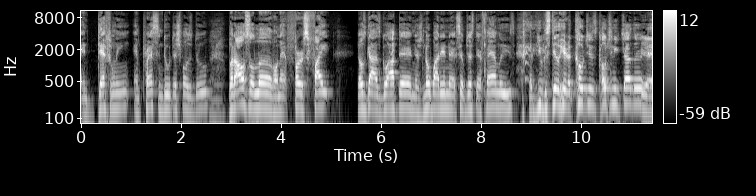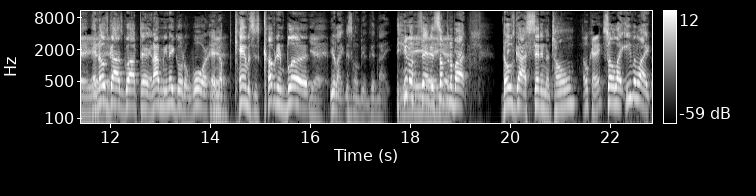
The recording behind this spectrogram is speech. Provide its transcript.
and definitely impress and do what they're supposed to do. Mm-hmm. But I also love on that first fight. Those guys go out there and there's nobody in there except just their families. You can still hear the coaches coaching each other. Yeah, yeah, and those yeah. guys go out there and I mean they go to war and the canvas is covered in blood. Yeah. You're like, this is gonna be a good night. You know what I'm saying? It's something about those guys setting the tone. Okay. So like even like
